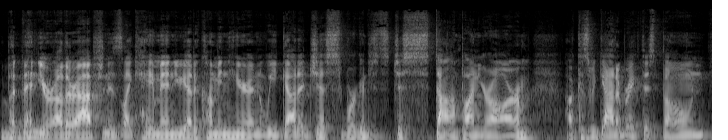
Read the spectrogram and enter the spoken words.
but then your other option is like, hey man, you got to come in here and we got to just we're gonna just, just stomp on your arm because uh, we got to break this bone,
